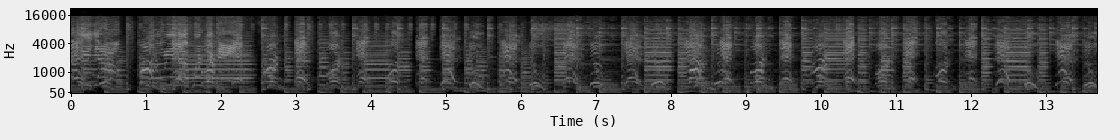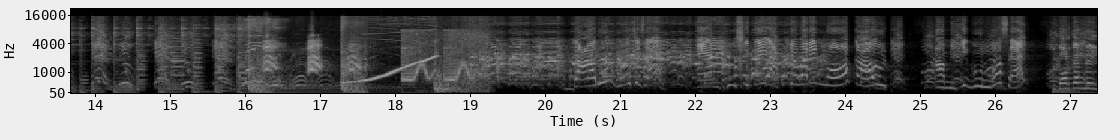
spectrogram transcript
চালিয়ে যাও চলে যাও ফোনটাকে দারুণ হয়েছে স্যার এক খুশিতেই একেবারে নক আউট আমি কি গুনবো স্যার দরকার নেই,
